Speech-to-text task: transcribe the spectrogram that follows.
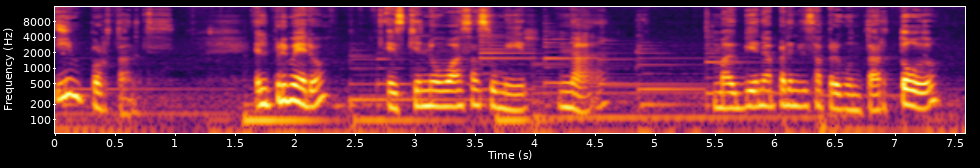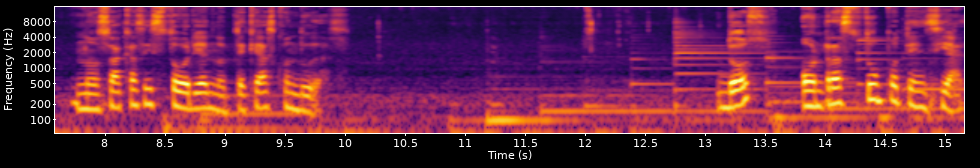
importantes. El primero es que no vas a asumir nada, más bien aprendes a preguntar todo, no sacas historias, no te quedas con dudas. Dos, honras tu potencial,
